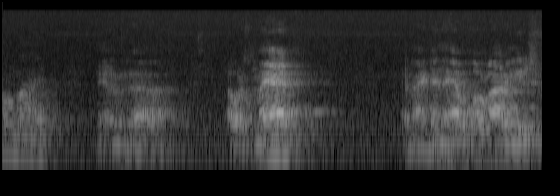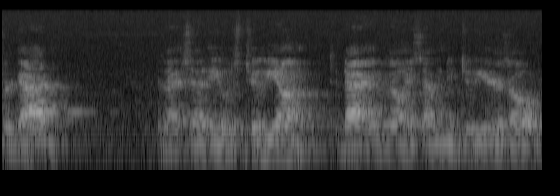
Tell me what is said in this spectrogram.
Oh my. And, uh, I was mad, and I didn't have a whole lot of use for God, cause I said he was too young to die, he was only seventy-two years old.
